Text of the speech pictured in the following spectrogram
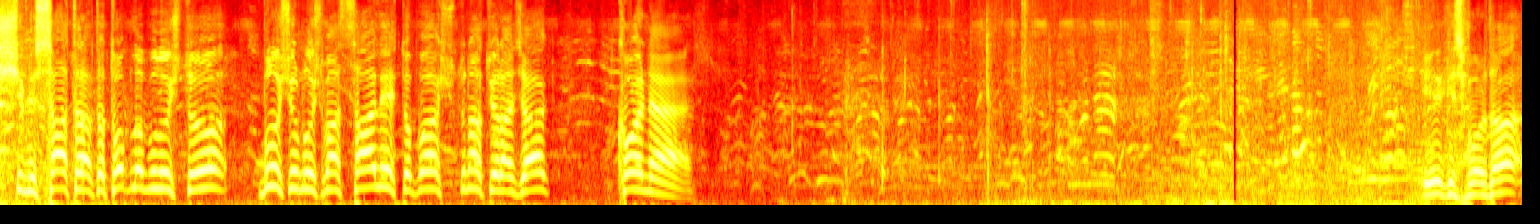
Şimdi sağ tarafta topla buluştu. Buluşur buluşmaz Salih topa şutunu atıyor ancak korner. İlk Spor'da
